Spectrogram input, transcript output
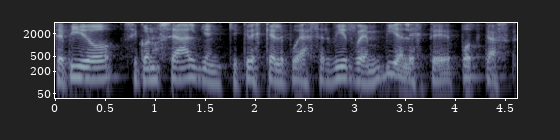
Te pido, si conoce a alguien que crees que le pueda servir, reenvíale este podcast.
